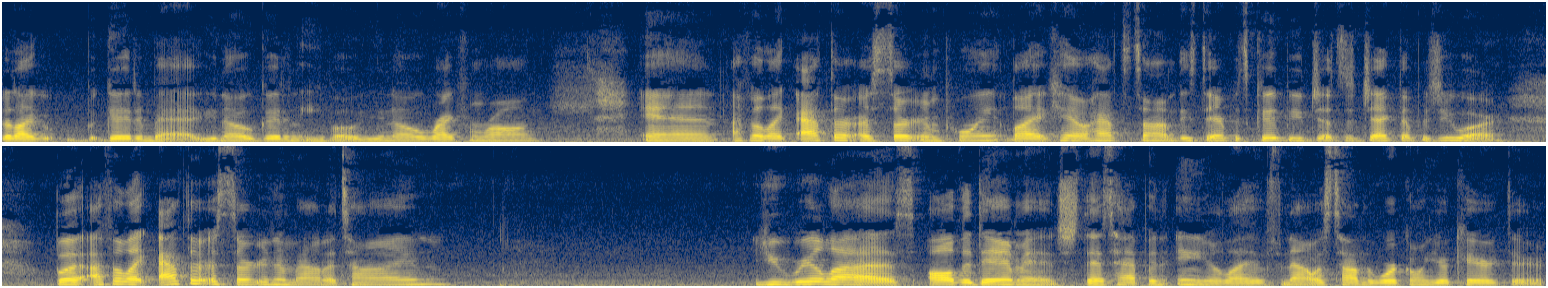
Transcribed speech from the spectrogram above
like good and bad, you know good and evil, you know right from wrong. And I feel like after a certain point, like hell, half the time these therapists could be just as jacked up as you are. But I feel like after a certain amount of time, you realize all the damage that's happened in your life. Now it's time to work on your character.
